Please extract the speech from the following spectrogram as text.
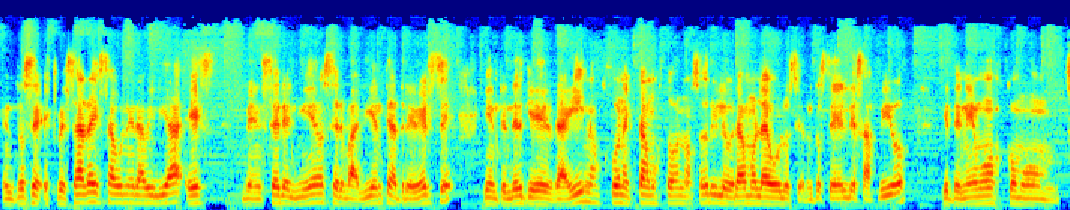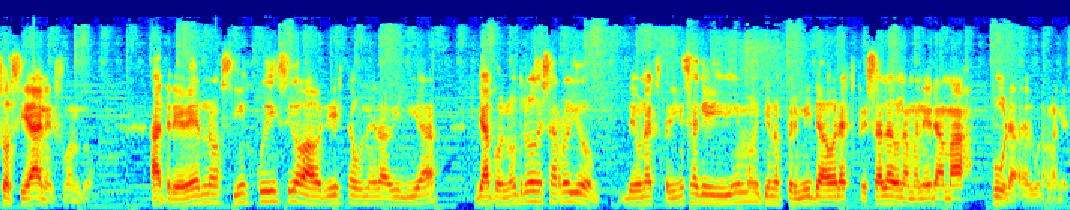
Entonces expresar esa vulnerabilidad es vencer el miedo, ser valiente, atreverse y entender que desde ahí nos conectamos todos nosotros y logramos la evolución. Entonces el desafío que tenemos como sociedad en el fondo, atrevernos sin juicio a abrir esta vulnerabilidad ya con otro desarrollo de una experiencia que vivimos y que nos permite ahora expresarla de una manera más pura, de alguna manera.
